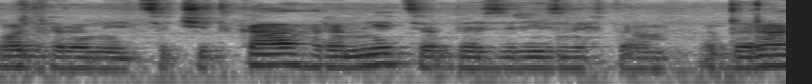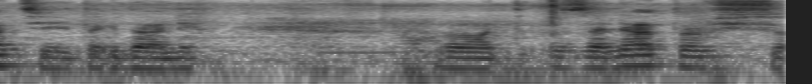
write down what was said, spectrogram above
От границя. Чітка границя без різних там операцій і так далі. От, залято все.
